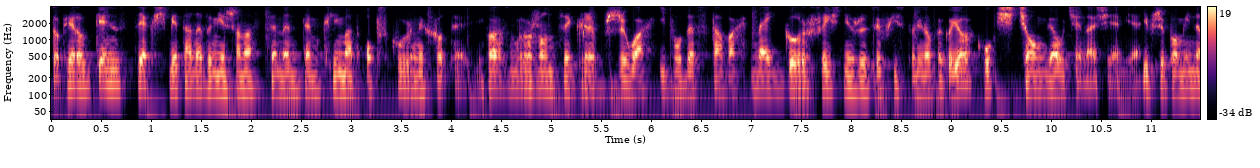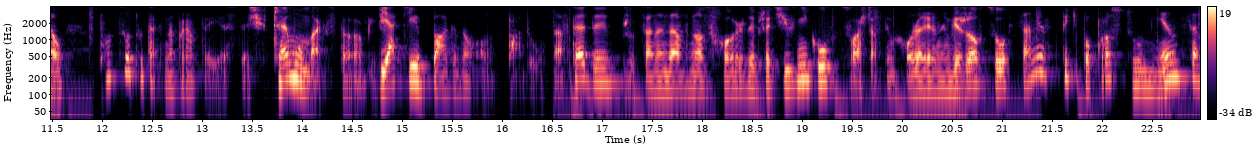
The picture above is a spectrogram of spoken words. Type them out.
Dopiero gęsty jak śmietana wymieszana z cementem klimat obskurnych hoteli oraz mrożącej krew w żyłach i wodę w stawach najgorszej śnieżycy w historii Nowego Jorku ściągał cię na ziemię i przypominał, po co tu tak naprawdę jesteś? Czemu Max to robi? W jakie bagno on wpadł? A wtedy rzucane nam w nos hordy przeciwników, zwłaszcza w tym cholernym wieżowcu, zamiast być po prostu mięsem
